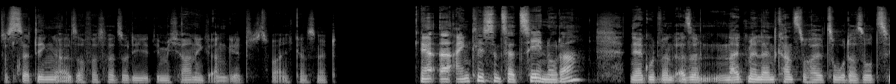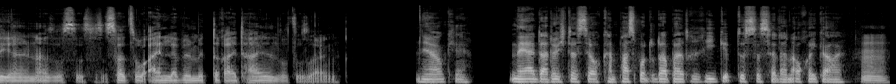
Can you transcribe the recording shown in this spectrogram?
das Setting als auch was halt so die, die Mechanik angeht. Das war eigentlich ganz nett. Ja, äh, eigentlich sind es ja zehn, oder? Na ja, gut, wenn, also Nightmare Land kannst du halt so oder so zählen. Also es, es ist halt so ein Level mit drei Teilen sozusagen. Ja, okay. Naja, dadurch, dass es ja auch kein Passwort oder Batterie gibt, ist das ja dann auch egal. Hm.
